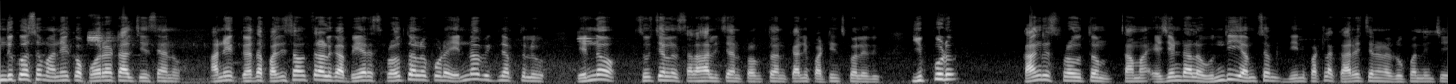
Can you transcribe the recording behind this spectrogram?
ఇందుకోసం అనేక పోరాటాలు చేశాను. అనేక గత పది సంవత్సరాలుగా బీఆర్ఎస్ ప్రభుత్వంలో కూడా ఎన్నో విజ్ఞప్తులు ఎన్నో సూచనలు సలహాలు ఇచ్చాను ప్రభుత్వాన్ని కానీ పట్టించుకోలేదు. ఇప్పుడు కాంగ్రెస్ ప్రభుత్వం తమ ఎజెండాలో ఉంది ఈ అంశం దీని పట్ల కార్యాచరణ రూపొందించి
